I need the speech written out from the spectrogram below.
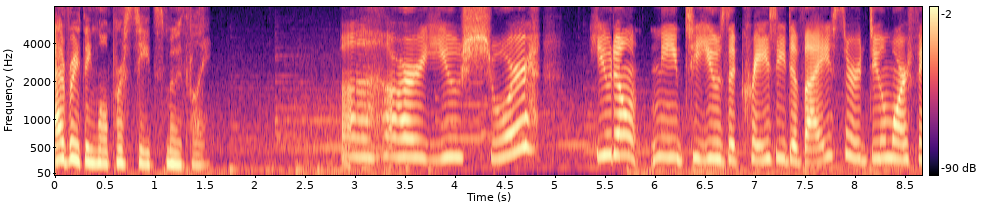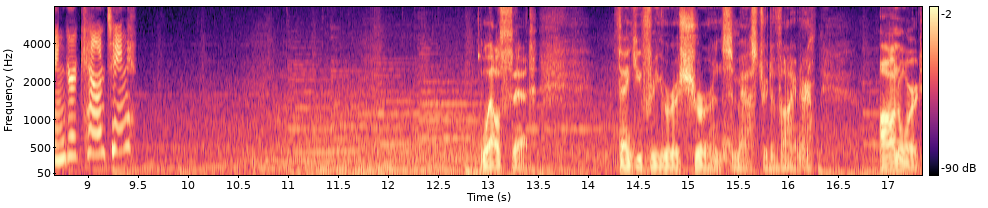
Everything will proceed smoothly. Uh, are you sure? You don't need to use a crazy device or do more finger counting? Well said. Thank you for your assurance, Master Diviner. Onward.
